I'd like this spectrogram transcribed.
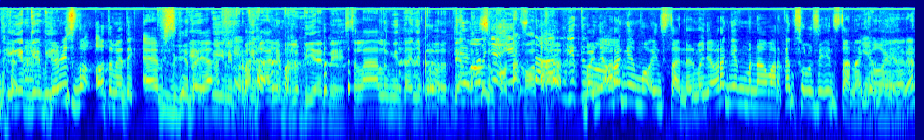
ingat Gaby. There is no automatic apps, gitu ya. Gaby ini permintaannya berlebihan nih. Selalu mintanya perut yang Iya, langsung kotak-kotak. gitu. banyak orang yang mau instan dan banyak orang yang menawarkan solusi instan akhirnya Oh, iya, ya kan.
